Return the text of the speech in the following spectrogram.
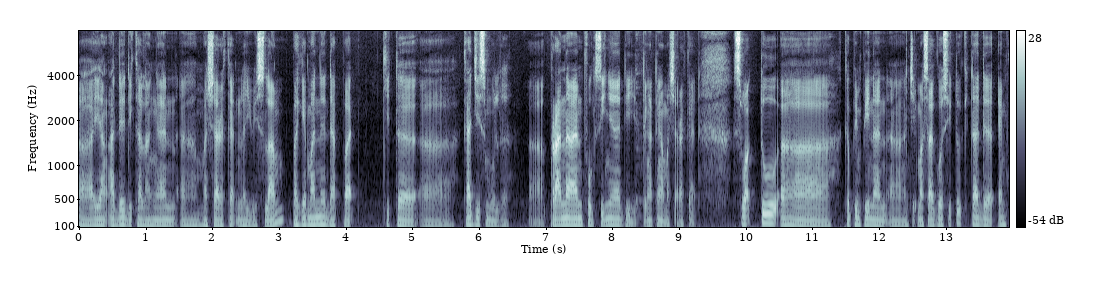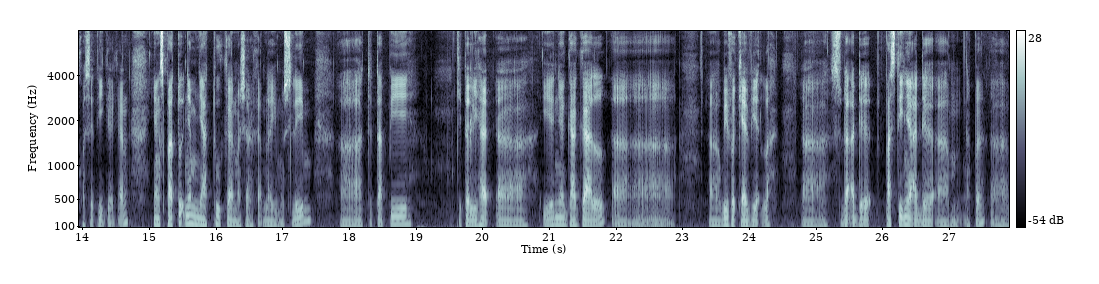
uh, yang ada di kalangan uh, masyarakat Melayu Islam bagaimana dapat kita uh, kaji semula uh, peranan fungsinya di tengah-tengah masyarakat. Sewaktu uh, kepimpinan uh, Encik Mas Agus itu kita ada M Kuasa 3 kan yang sepatutnya menyatukan masyarakat Melayu Muslim uh, tetapi kita lihat uh, ianya gagal uh, uh, with a caveat lah. Uh, sudah ada pastinya ada um, apa uh,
